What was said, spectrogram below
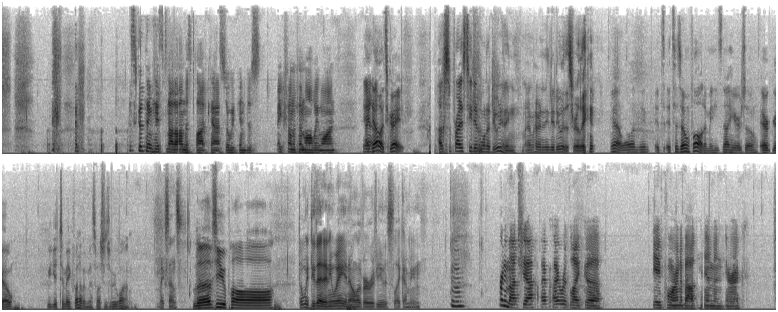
It's a good thing he's not on this podcast, so we can just make fun of him all we want. I know it's great. I'm surprised he didn't want to do anything. I don't have anything to do with this, really. Yeah, well, I mean, it's it's his own fault. I mean, he's not here, so ergo, we get to make fun of him as much as we want. Makes sense. Loves you, Paul. Don't we do that anyway in all of our reviews? Like, I mean, Mm, pretty much, yeah. I, I read like uh, gay porn about him and Eric.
